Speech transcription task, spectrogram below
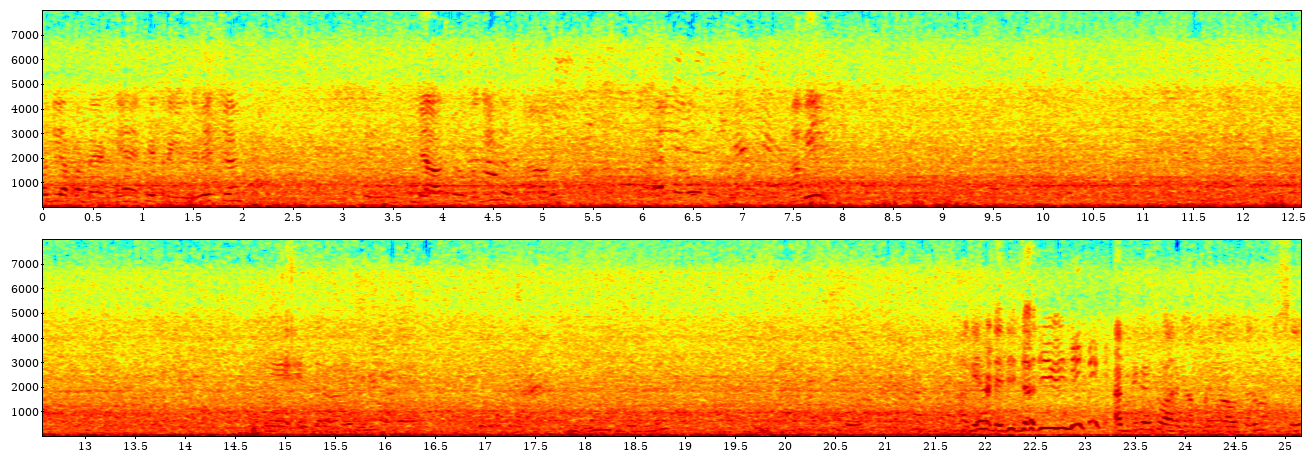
ਲਓ ਜੀ, ਆਪਾਂ ਬੈਠ ਗਏ ਆ ਇੱਥੇ ਟ੍ਰੇਨ ਦੇ ਵਿੱਚ। ਤੇ ਬਿਆਸ ਰੁਕ ਗਈ ਜਿਸ ਹੈਲੋ ਅਭੀ ਸਾਡੇ ਜੀਜਾ ਜੀ ਵੀ। ਅੱਧੀ ਕਾ ਸਵਾਰੀਆਂ ਆਪਣੀਆਂ ਉਧਰ ਵਾ ਪਿੱਛੇ।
